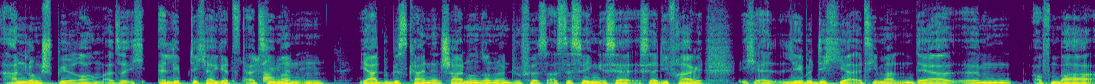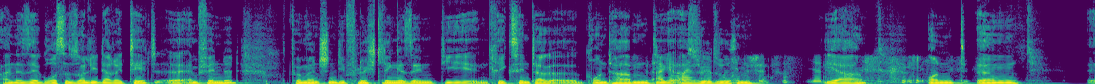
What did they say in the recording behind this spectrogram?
Handlungsspielraum? Also ich erlebe dich ja jetzt als jemanden, ja, du bist keine Entscheidung, sondern du führst aus. Deswegen ist ja, ist ja die Frage. Ich erlebe dich hier als jemanden, der ähm, offenbar eine sehr große Solidarität äh, empfindet für Menschen, die Flüchtlinge sind, die einen Kriegshintergrund haben, die Asyl suchen. Ja. Und ähm, äh,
